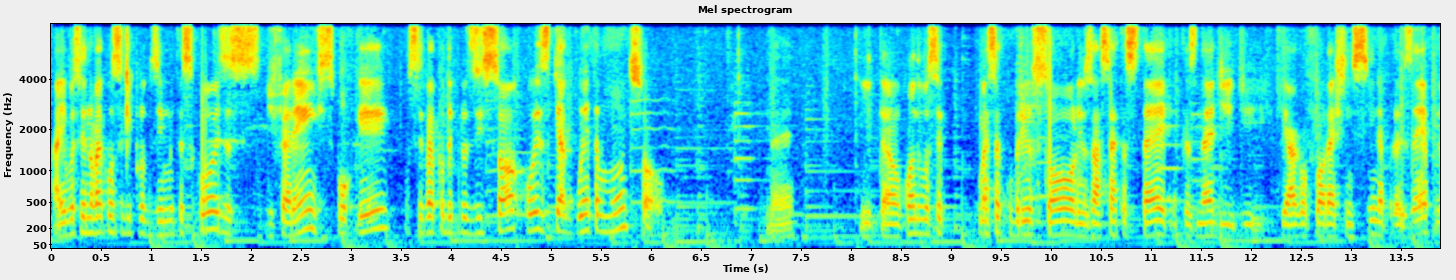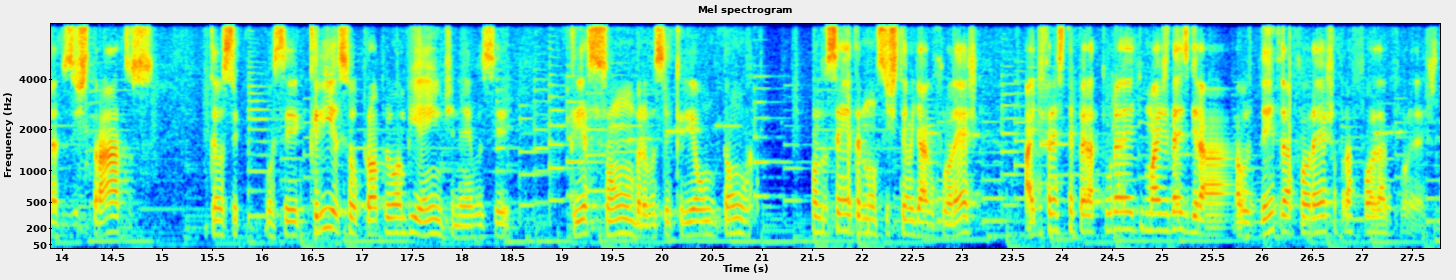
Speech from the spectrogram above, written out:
Aí você não vai conseguir produzir muitas coisas diferentes, porque você vai poder produzir só coisas que aguentam muito sol. Né? Então, quando você começa a cobrir o solo e usar certas técnicas né, de, de que a agrofloresta ensina, por exemplo, né, dos extratos, então você, você cria seu próprio ambiente, né? Você cria sombra, você cria um. Então, quando você entra num sistema de agrofloresta, a diferença de temperatura é de mais de 10 graus, dentro da floresta para fora da floresta.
